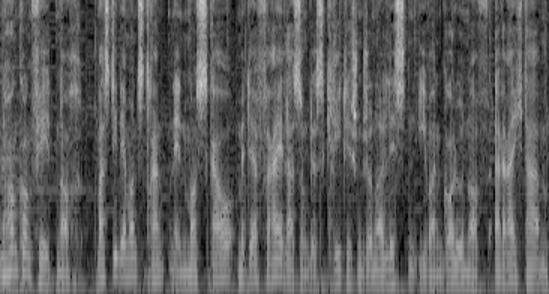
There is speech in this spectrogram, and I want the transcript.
In Hongkong fehlt noch, was die Demonstranten in Moskau mit der Freilassung des kritischen Journalisten Ivan Golunov erreicht haben,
